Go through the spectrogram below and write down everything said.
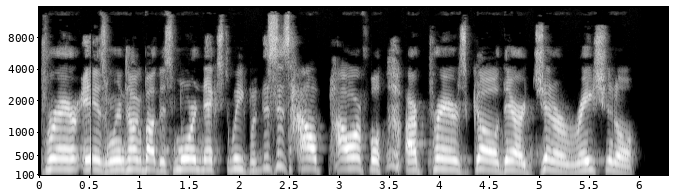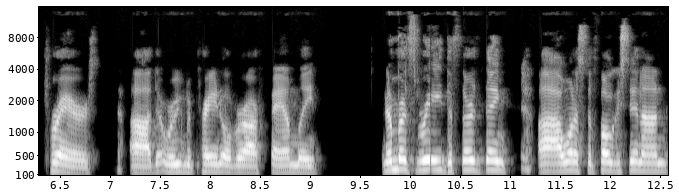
prayer is. We're going to talk about this more next week but this is how powerful our prayers go. There are generational prayers uh, that we're be praying over our family. Number three the third thing uh, i want us to focus in on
